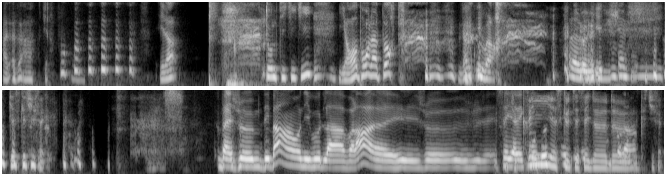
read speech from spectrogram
à- à- à faire Et là, ton petit kiki, il reprend la porte vers le couloir. Ah. Qu'est-ce que tu fais? Bah, je me débat hein, au niveau de la. Voilà, euh, et je. tu avec cries? Est-ce que tu essayes de... de- Voilà. Qu'est-ce que tu fais?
